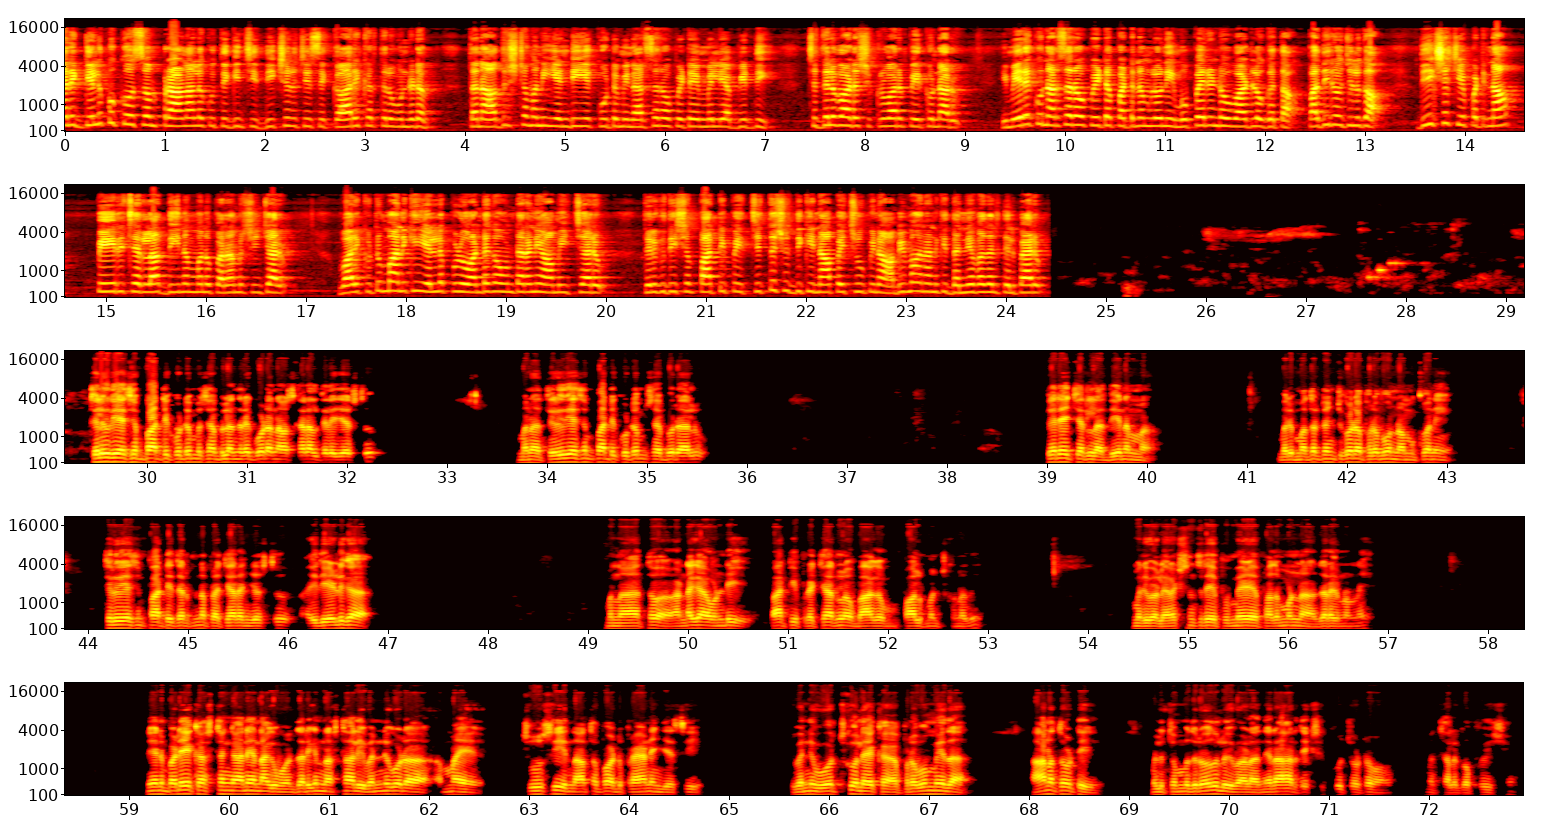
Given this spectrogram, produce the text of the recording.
తన గెలుపు కోసం ప్రాణాలకు తెగించి దీక్షలు చేసే కార్యకర్తలు ఉండడం తన అదృష్టమని ఎన్డీఏ కూటమి నర్సరావుపేట ఎమ్మెల్యే అభ్యర్థి చిద్దలవాడ శుక్రవారం పేర్కొన్నారు. ఈ మేరకు నర్సరావుపేట పట్టణంలోని ముప్పై రెండవ వార్డులో గత పది రోజులుగా దీక్ష చేపట్టిన పేరిచెర్ల దీనమ్మను పరామర్శించారు. వారి కుటుంబానికి ఎల్లప్పుడూ అండగా ఉంటారని హామీ ఇచ్చారు. తెలుగుదేశం పార్టీపై చిత్తశుద్ధికి నాపై చూపిన అభిమానానికి ధన్యవాదాలు తెలిపారు. తెలుగుదేశం పార్టీ కుటుంబ సభ్యులందరికీ కూడా నమస్కారాలు తెలియజేస్తూ మన తెలుగుదేశం పార్టీ కుటుంబ సభ్యురాలు పేరేచర్ల దీనమ్మ. మరి మొదటి నుంచి కూడా ప్రభువుని నమ్ముకొని తెలుగుదేశం పార్టీ తరఫున ప్రచారం చేస్తూ ఐదేళ్ళుగా మనతో అండగా ఉండి పార్టీ ప్రచారంలో బాగా పాలు పంచుకున్నది. మరి వాళ్ళ ఎలక్షన్స్ రేపు మే పదమూడున జరగనున్నాయి. నేను పడే కష్టంగానే నాకు జరిగిన నష్టాలు ఇవన్నీ కూడా అమ్మాయి చూసి నాతో పాటు ప్రయాణం చేసి ఇవన్నీ ఓర్చుకోలేక ప్రభు మీద ఆనతోటి మళ్ళీ తొమ్మిది రోజులు ఇవాళ నిరాహార దీక్ష కూర్చోవటం మరి చాలా గొప్ప విషయం.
